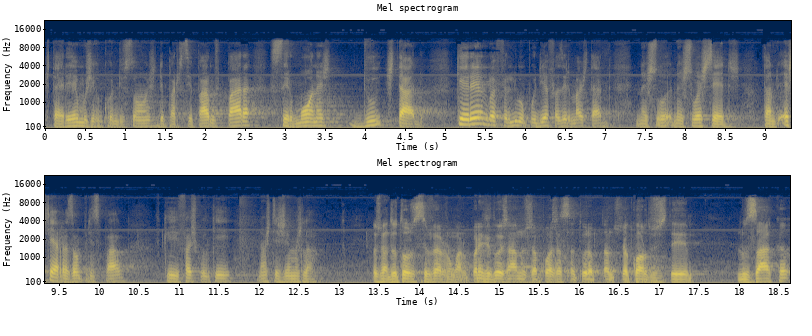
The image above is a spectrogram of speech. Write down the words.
estaremos em condições de participarmos para sermonas do Estado. Querendo, a Frelimo podia fazer mais tarde nas, suas, nas suas sedes. Portanto, esta é a razão principal que faz com que nós estejamos lá. Pois bem, doutor Silvério Romano, 42 anos após a assinatura, portanto, dos acordos de Lusaka,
